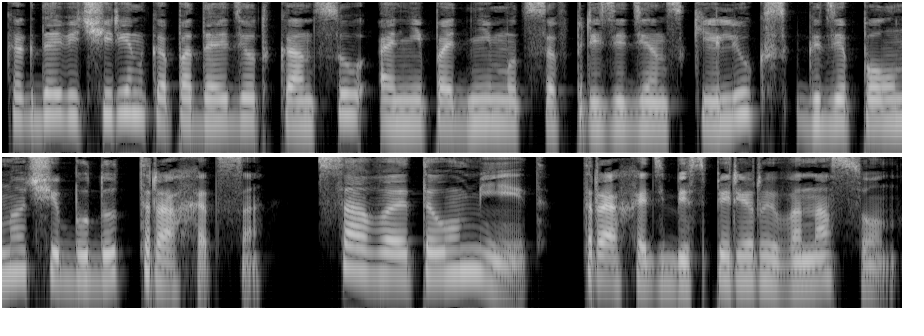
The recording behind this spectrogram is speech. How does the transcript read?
Когда вечеринка подойдет к концу, они поднимутся в президентский люкс, где полночи будут трахаться. Сава это умеет — трахать без перерыва на сон.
